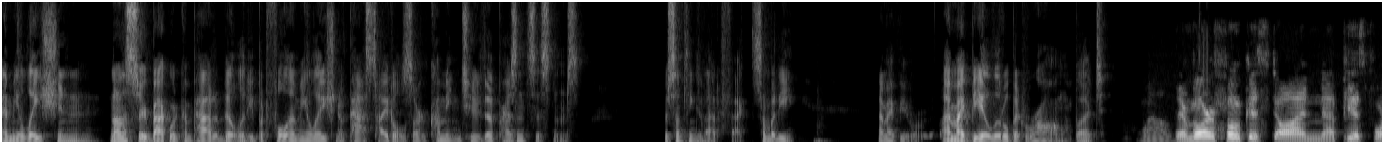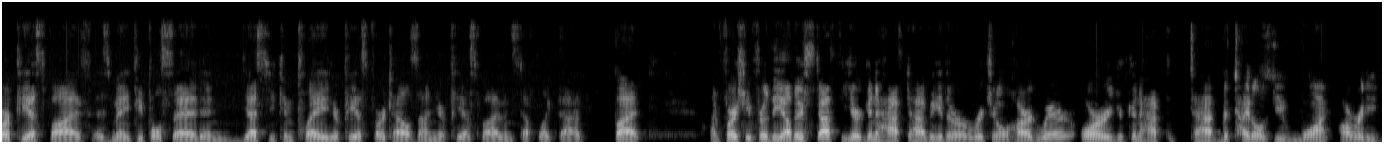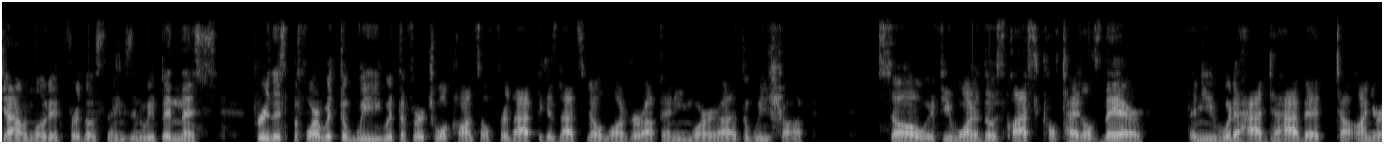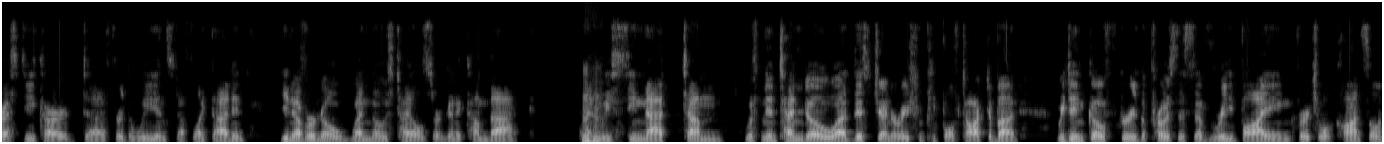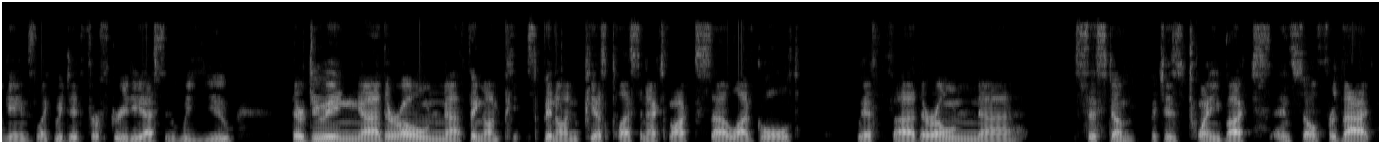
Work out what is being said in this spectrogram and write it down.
emulation, not necessarily backward compatibility, but full emulation of past titles are coming to the present systems, or something to that effect. Somebody, I might be I might be a little bit wrong, but well, they're more focused on uh, PS4, PS5, as many people said. And yes, you can play your PS4 titles on your PS5 and stuff like that. But unfortunately, for the other stuff, you're going to have to have either original hardware or you're going to have to, to have the titles you want already downloaded for those things. And we've been this through this before with the Wii, with the Virtual Console for that, because that's no longer up anymore, uh, the Wii Shop. So if you wanted those classical titles there, then you would have had to have it uh, on your SD card uh, for the Wii and stuff like that. And you never know when those titles are going to come back. Mm-hmm. And we've seen that um, with Nintendo uh, this generation. People have talked about we didn't go through the process of rebuying virtual console games like we did for 3DS and Wii U. They're doing uh, their own uh, thing on P- spin on PS Plus and Xbox uh, Live Gold with their own system, which is 20 bucks. And so for that,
